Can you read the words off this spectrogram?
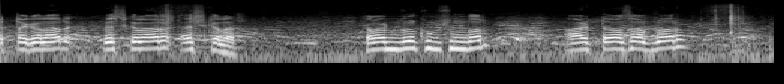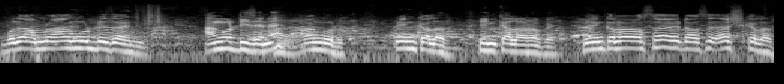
একটা colour paste colour ash colour কালারগুলো খুব সুন্দর। আর একটা আছে আপনার বলে আমরা আঙ্গুর ডিজাইন আঙ্গুর ডিজাইন হ্যাঁ? আঙ্গুর। পিঙ্ক কালার পিঙ্ক কালার হবে। পিঙ্ক কালার আছে এটা আছে অ্যাশ কালার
